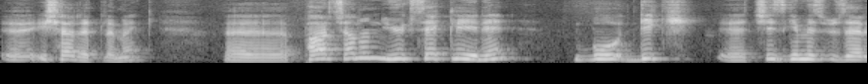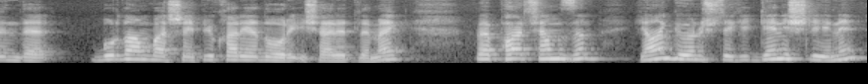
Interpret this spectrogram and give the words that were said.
e, işaretlemek. E, parçanın yüksekliğini bu dik e, çizgimiz üzerinde buradan başlayıp yukarıya doğru işaretlemek ve parçamızın yan görünüşteki genişliğini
